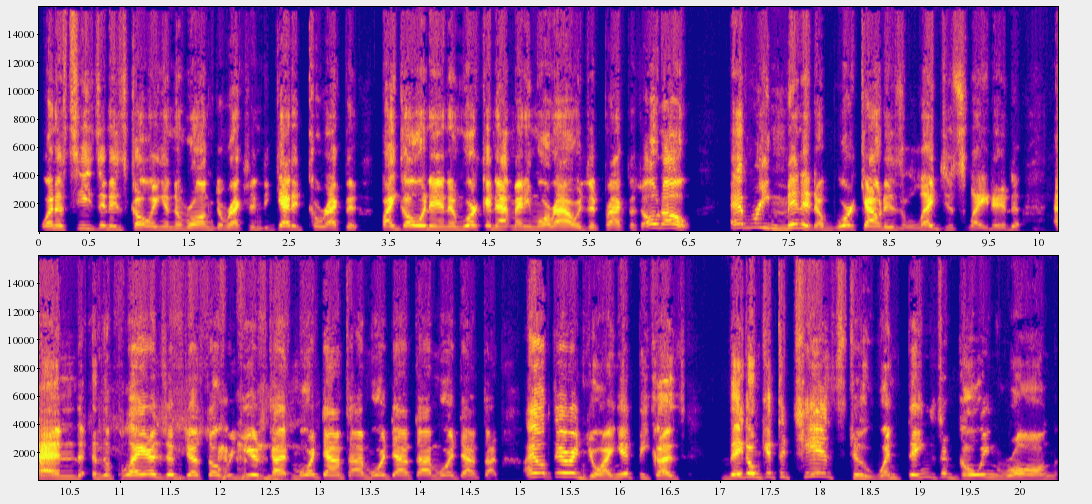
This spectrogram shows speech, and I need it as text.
when a season is going in the wrong direction to get it corrected by going in and working that many more hours at practice. Oh no. Every minute of workout is legislated, and the players have just over years got more downtime, more downtime, more downtime. I hope they're enjoying it because they don't get the chance to when things are going wrong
